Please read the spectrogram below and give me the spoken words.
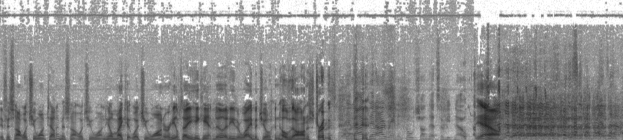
If it's not what you want, tell him it's not what you want. He'll make it what you want, or he'll tell you he can't do it either way, but you'll know the honest truth. Then I, then I ran and told Sean that so he'd know. Yeah.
